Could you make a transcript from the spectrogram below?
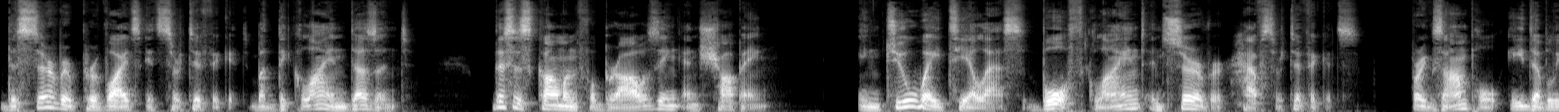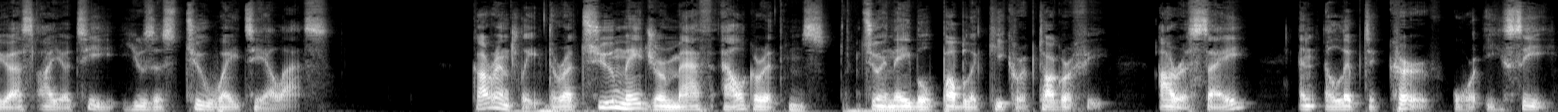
the server provides its certificate, but the client doesn't. This is common for browsing and shopping. In two-way TLS, both client and server have certificates. For example, AWS IoT uses two-way TLS. Currently, there are two major math algorithms to enable public key cryptography, RSA and elliptic curve, or EC.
